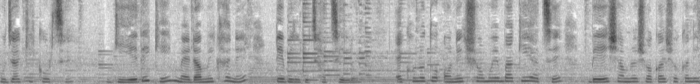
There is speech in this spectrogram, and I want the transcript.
পূজা কি করছে। গিয়ে দেখি ম্যাডাম এখানে টেবিল গুছাচ্ছিল। এখনও তো অনেক সময় বাকি আছে। বেশ আমরা সকাল সকালই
